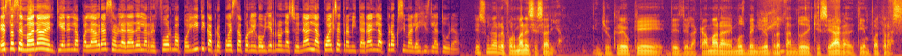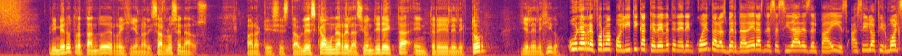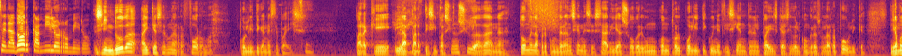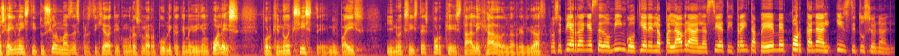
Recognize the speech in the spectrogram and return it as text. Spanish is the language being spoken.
Esta semana en Tienen la Palabra se hablará de la reforma política propuesta por el Gobierno Nacional, la cual se tramitará en la próxima legislatura. Es una reforma necesaria. Yo creo que desde la Cámara hemos venido tratando de que se haga de tiempo atrás. Primero tratando de regionalizar los senados, para que se establezca una relación directa entre el elector y el elegido. Una reforma política que debe tener en cuenta las verdaderas necesidades del país, así lo afirmó el senador Camilo Romero. Sin duda hay que hacer una reforma política en este país para que la participación ciudadana tome la preponderancia necesaria sobre un control político ineficiente en el país que ha sido el Congreso de la República. Digamos, si hay una institución más desprestigiada que el Congreso de la República, que me digan cuál es, porque no existe en el país. Y no existe es porque está alejada de la realidad. No se pierdan este domingo, tienen la palabra a las 7 y 30 pm por canal institucional.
